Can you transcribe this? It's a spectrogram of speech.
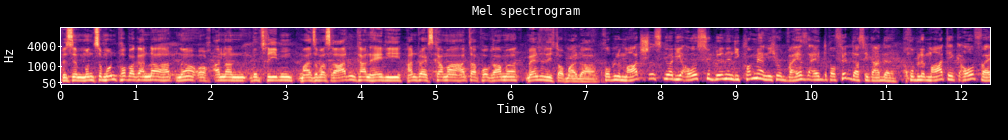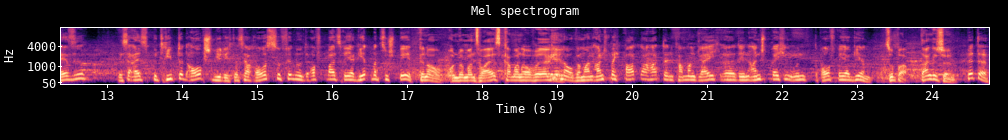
bisschen Mund-zu-Mund-Propaganda hat, ne? auch anderen Betrieben mal sowas raten kann, hey, die Handwerkskammer hat da Programme, melde dich doch mal da. Problematisch ist nur, die Auszubildenden, die kommen ja nicht und weisen einen darauf hin, dass sie da eine Problematik aufweisen ist als Betrieb dann auch schwierig, das herauszufinden und oftmals reagiert man zu spät. Genau, und wenn man es weiß, kann man darauf reagieren. Genau, wenn man einen Ansprechpartner hat, dann kann man gleich äh, den ansprechen und darauf reagieren. Super, Dankeschön. Bitte.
